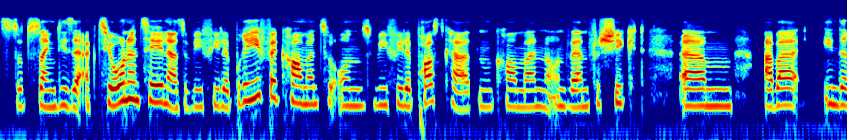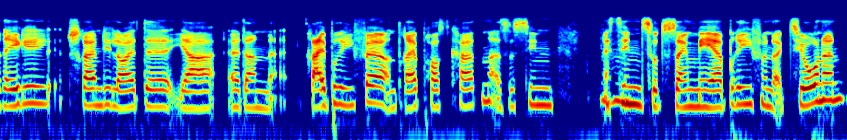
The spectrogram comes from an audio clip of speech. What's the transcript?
sozusagen diese Aktionen zählen, also wie viele Briefe kommen zu uns, wie viele Postkarten kommen und werden verschickt. Ähm, aber in der Regel schreiben die Leute ja äh, dann drei Briefe und drei Postkarten. Also es sind, mhm. es sind sozusagen mehr Briefe und Aktionen.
